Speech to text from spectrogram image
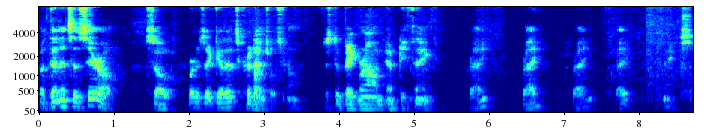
But then it's a zero. So where does it get its credentials from? Just a big, round, empty thing. Right? Right? Right? Right? Thanks.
